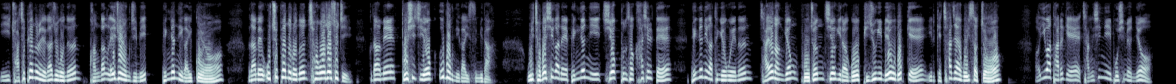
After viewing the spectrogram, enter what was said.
이 좌측편으로 해가지고는 관광 레저용지 및 백년리가 있고요. 그 다음에 우측편으로는 청호저수지, 그 다음에 도시지역 의복리가 있습니다. 우리 저번 시간에 백년리 지역 분석하실 때 백년리 같은 경우에는 자연환경 보존 지역이라고 비중이 매우 높게 이렇게 차지하고 있었죠. 어, 이와 다르게 장신리 보시면요.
